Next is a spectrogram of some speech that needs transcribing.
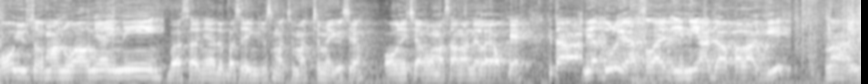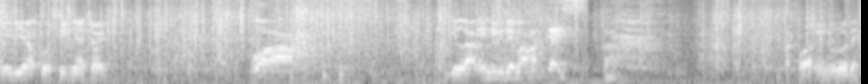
Oh, user manualnya ini bahasanya ada bahasa Inggris macam-macam ya guys ya. Oh, ini cara pemasangannya lah. ya. Oke, kita lihat dulu ya. Selain ini ada apa lagi? Nah, ini dia kursinya coy. Wah. Gila, ini gede banget guys. Kita keluarin dulu deh.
